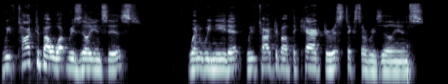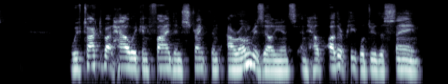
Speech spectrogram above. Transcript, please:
we've talked about what resilience is when we need it. We've talked about the characteristics of resilience. We've talked about how we can find and strengthen our own resilience and help other people do the same.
